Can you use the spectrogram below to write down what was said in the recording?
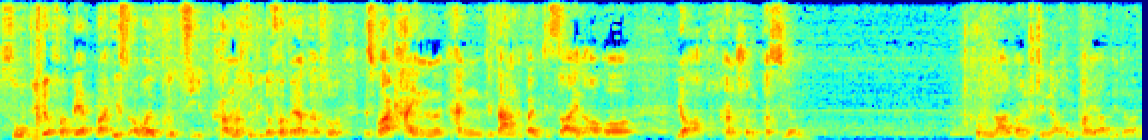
so wiederverwertbar ist, aber im Prinzip kann man sie wiederverwerten. Also es war kein, kein Gedanke beim Design, aber ja, das kann schon passieren. Kommunalwahlen stehen ja auch in ein paar Jahren wieder an.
